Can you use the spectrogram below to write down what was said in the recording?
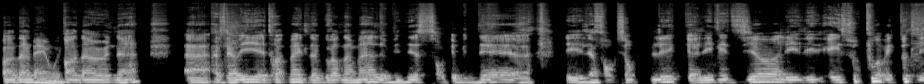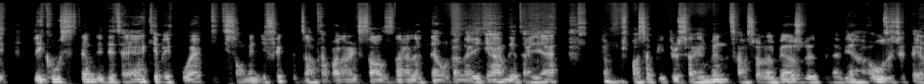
pendant, ben pendant un an, à, travailler étroitement avec le gouvernement, le ministre, son cabinet, euh, et la fonction publique, euh, les médias, les, et surtout avec tout l'écosystème des détaillants québécois qui, sont magnifiques, des entrepreneurs extraordinaires là-dedans, autant dans les grands détaillants, comme je pense à Peter Simon, François Roberge de, La Vie en Rose, etc.,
